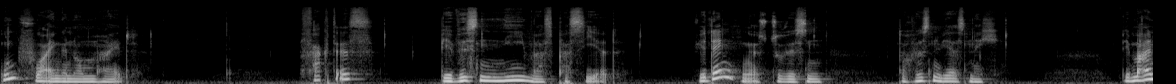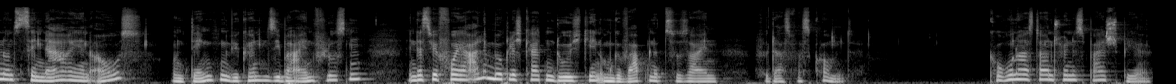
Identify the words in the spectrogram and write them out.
Unvoreingenommenheit? Fakt ist, wir wissen nie, was passiert. Wir denken es zu wissen, doch wissen wir es nicht. Wir malen uns Szenarien aus und denken, wir könnten sie beeinflussen, indes wir vorher alle Möglichkeiten durchgehen, um gewappnet zu sein für das, was kommt. Corona ist da ein schönes Beispiel.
